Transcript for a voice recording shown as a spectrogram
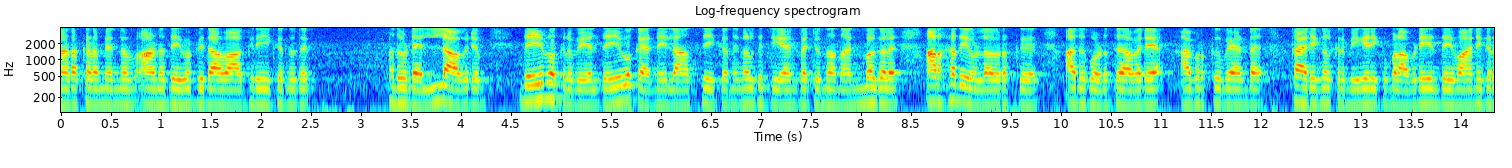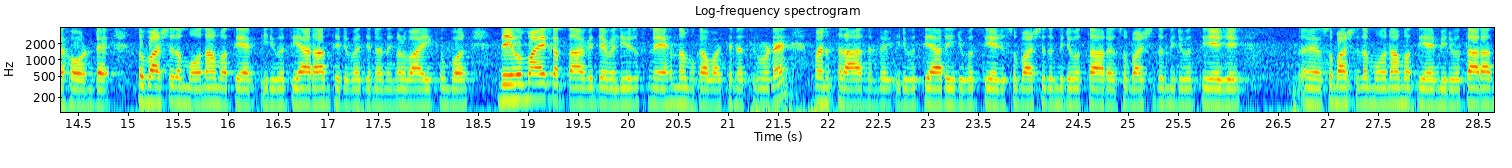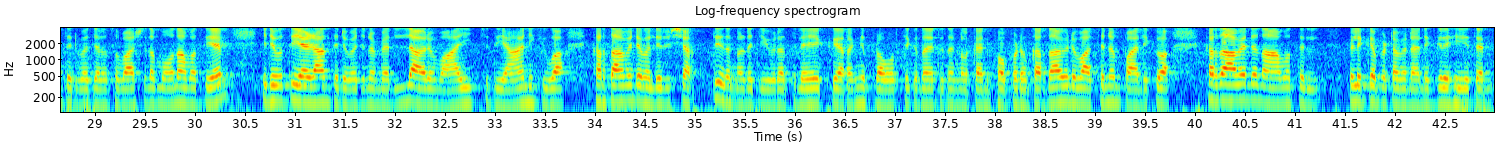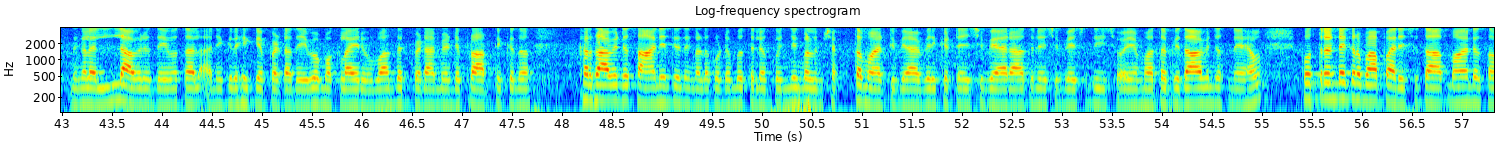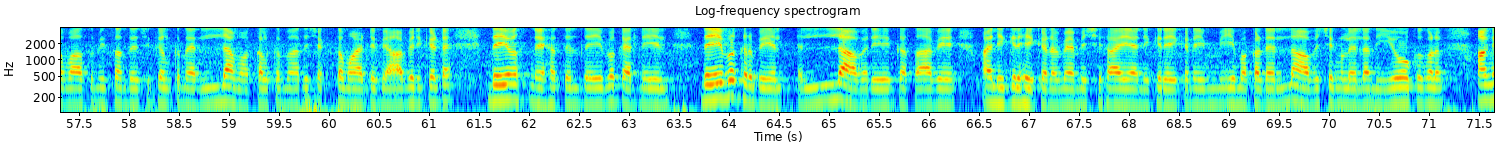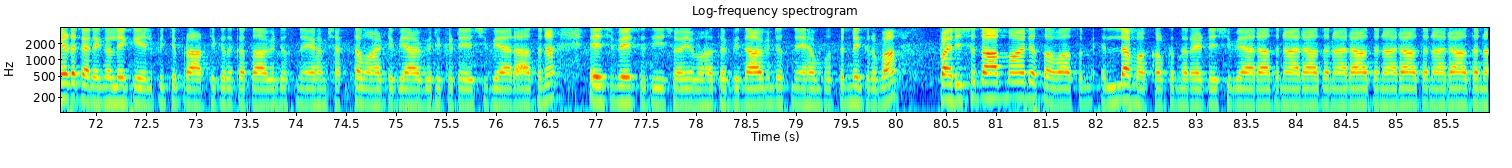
നടക്കണമെന്നും ആണ് ദൈവപിതാവ് ആഗ്രഹിക്കുന്നത്. അതുകൊണ്ട് എല്ലാവരും ദൈവകൃപയിൽ ദൈവകരുണയിൽ ആശ്രയിക്കുക. നിങ്ങൾക്ക് ചെയ്യാൻ പറ്റുന്ന നന്മകൾ അർഹതയുള്ളവർക്ക് അത് കൊടുത്ത് അവരെ അവർക്ക് വേണ്ട കാര്യങ്ങൾ ക്രമീകരിക്കുമ്പോൾ അവിടെയും ദൈവാനുഗ്രഹമുണ്ട്. സുഭാഷിതം മൂന്നാമത്തെ ഇരുപത്തിയാറാം തിരുവചനം നിങ്ങൾ വായിക്കുമ്പോൾ ദൈവമായ കർത്താവിന്റെ വലിയൊരു സ്നേഹം നമുക്ക് ആ വചനത്തിലൂടെ മനസ്സിലാകുന്നുണ്ട്. ഇരുപത്തിയാറ് ഇരുപത്തിയേഴ് സുഭാഷിതം ഇരുപത്തി ആറ് സുഭാഷിതം ഇരുപത്തിയേഴ്. സുഭാഷിതം മൂന്നാമത്തെയായും ഇരുപത്തി ഇരുപത്താറാം തിരുവചനം സുഭാഷിതം മൂന്നാമത്തെയായും ഇരുപത്തിയേഴാം തിരുവചനം എല്ലാവരും വായിച്ച് ധ്യാനിക്കുക. കർത്താവിന്റെ വലിയൊരു ശക്തി നിങ്ങളുടെ ജീവിതത്തിലേക്ക് ഇറങ്ങി പ്രവർത്തിക്കുന്നതായിട്ട് നിങ്ങൾക്ക് അനുഭവപ്പെടും. കർത്താവിന്റെ വചനം പാലിക്കുക. കർത്താവിന്റെ നാമത്തിൽ വിളിക്കപ്പെട്ടവൻ അനുഗ്രഹീതൻ. നിങ്ങളെല്ലാവരും ദൈവത്താൽ അനുഗ്രഹിക്കപ്പെട്ട ദൈവമക്കളായി രൂപാന്തരപ്പെടാൻ വേണ്ടി പ്രാർത്ഥിക്കുന്നു. കർത്താവിന്റെ സാന്നിധ്യം നിങ്ങളുടെ കുടുംബത്തിലെ കുഞ്ഞുങ്ങളും ശക്തമായിട്ട് വ്യാപരിക്കട്ടെ. ശിവ ആരാധന ശിവേശുദീശോയ മത പിതാവിന്റെ സ്നേഹം പുത്രന്റെ കൃപ പരിശുദ്ധാത്മാവിന്റെ സവാസം ഈ സന്ദേശം കേൾക്കുന്ന എല്ലാ മക്കൾക്കും അതിശക്തമായിട്ട് വ്യാപരിക്കട്ടെ. ദൈവസ്നേഹത്തിൽ ദൈവകരുണയിൽ ദൈവകൃപയിൽ എല്ലാവരെയും കർത്താവെ അനുഗ്രഹിക്കണമേ. മിശിഹായെ അനുഗ്രഹിക്കണം ഈ മക്കളുടെ എല്ലാ ആവശ്യങ്ങളും എല്ലാ നിയോഗങ്ങളും അങ്ങയുടെ കരങ്ങളിലേക്ക് ഏൽപ്പിച്ച് പ്രാർത്ഥിക്കുന്ന കർത്താവിന്റെ സ്നേഹം ശക്തമായിട്ട് വ്യാപരിക്കട്ടെ. യേശുവെ ആരാധന യേശുവെ ചുതീശോയ മഹത്വ പിതാവിന്റെ സ്നേഹം പുത്രന്റെ കൃപ പരിശുദ്ധാത്മാവിന്റെ സവാസം എല്ലാ മക്കൾക്കും നിറയട്ടെ. ശിവ ആരാധന ആരാധന ആരാധന ആരാധന ആരാധന.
